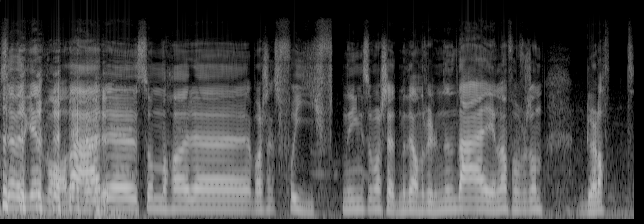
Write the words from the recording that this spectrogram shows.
Så jeg vet ikke helt hva det er eh, som har eh, Hva slags forgiftning som har skjedd med de andre filmene. Men det er en eller annen form for sånn glatt,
